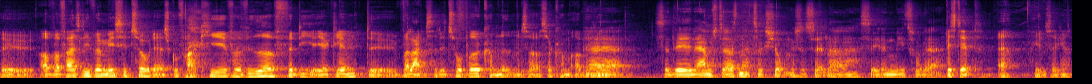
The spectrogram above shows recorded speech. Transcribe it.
Øh, og var faktisk lige ved at miste et tog, da jeg skulle fra Kiev og videre, fordi jeg glemte, øh, hvor lang tid det tog både at komme ned, men så også at komme op ja, igen. Ja. Så det er nærmest også en attraktion i sig selv at se den metro der? Bestemt, ja, helt sikkert.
